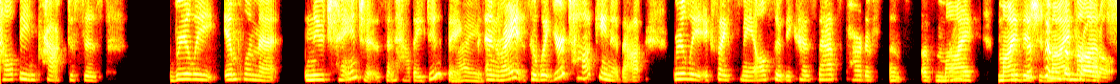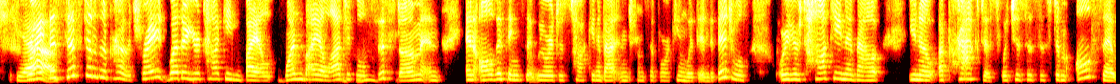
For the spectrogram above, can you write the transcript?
helping practices really implement new changes in how they do things nice. and right so what you're talking about really excites me also because that's part of of, of my right. my the vision my approach. model yeah. right the systems approach right whether you're talking by one biological mm-hmm. system and and all the things that we were just talking about in terms of working with individuals or you're talking about you know a practice which is a system also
